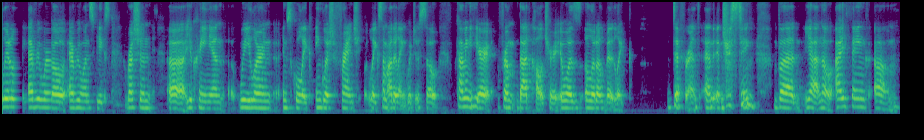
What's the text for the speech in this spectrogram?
literally everywhere go, everyone speaks Russian, uh, Ukrainian. We learn in school like English, French, like some other languages. So coming here from that culture, it was a little bit like different and interesting. But yeah, no, I think um,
